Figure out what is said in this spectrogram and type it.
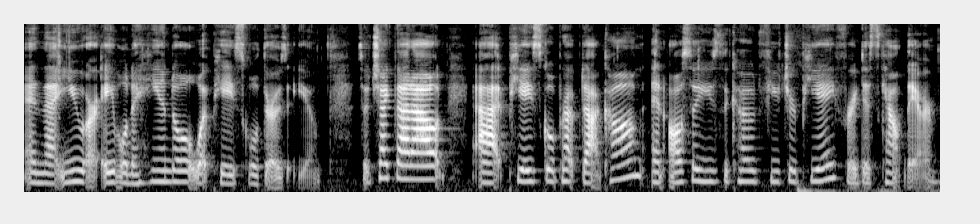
and that you are able to handle what PA school throws at you. So check that out at paschoolprep.com and also use the code FUTUREPA for a discount there.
